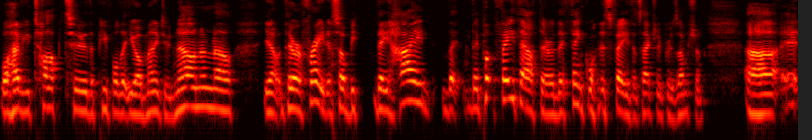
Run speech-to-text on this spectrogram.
"Well, have you talked to the people that you owe money to?" No, no, no. You know, they're afraid, and so be, they hide. They, they put faith out there. They think what is faith? It's actually presumption. Uh,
